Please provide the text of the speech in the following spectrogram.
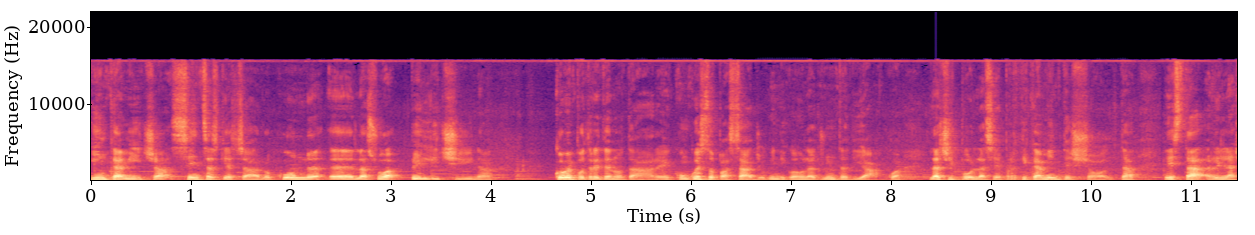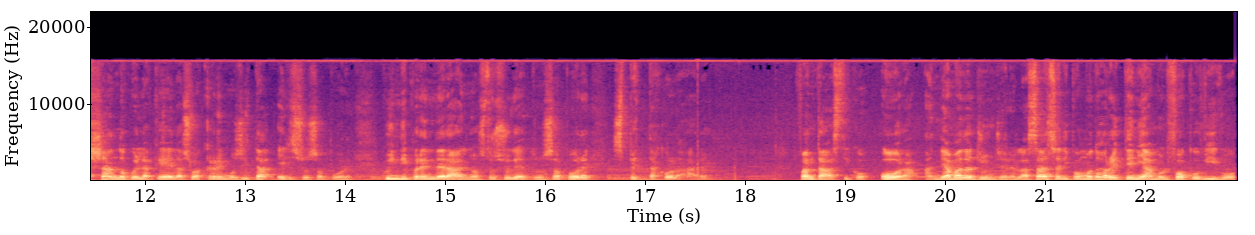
in camicia, senza schiacciarlo, con eh, la sua pellicina come potrete notare, con questo passaggio, quindi con l'aggiunta di acqua, la cipolla si è praticamente sciolta e sta rilasciando quella che è la sua cremosità e il suo sapore. Quindi prenderà il nostro sughetto un sapore spettacolare. Fantastico. Ora andiamo ad aggiungere la salsa di pomodoro e teniamo il fuoco vivo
